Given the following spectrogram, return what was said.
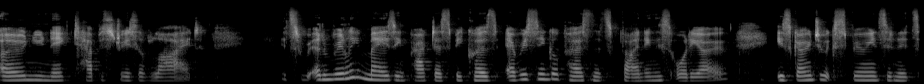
own unique tapestries of light. It's a really amazing practice because every single person that's finding this audio is going to experience it in its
